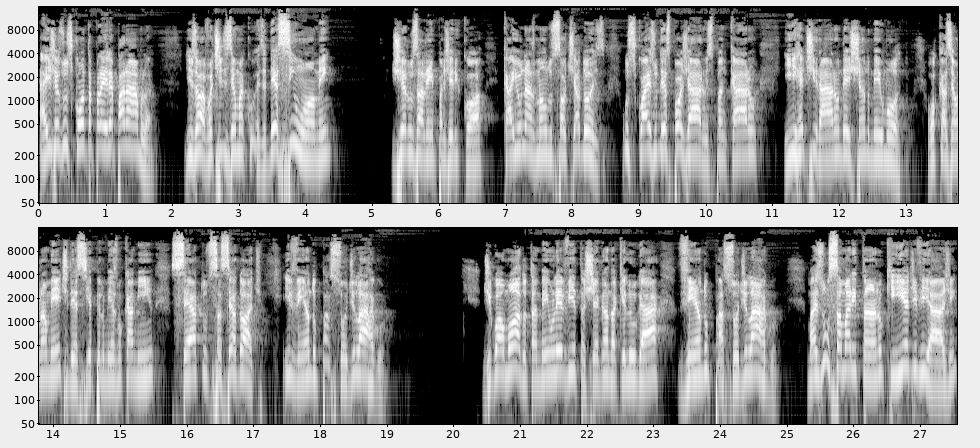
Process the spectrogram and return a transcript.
Aí Jesus conta para ele a parábola. Diz: Ó, vou te dizer uma coisa. Descia um homem Jerusalém para Jericó, caiu nas mãos dos salteadores, os quais o despojaram, espancaram e retiraram, deixando meio morto. Ocasionalmente descia pelo mesmo caminho certo sacerdote, e vendo, passou de largo. De igual modo, também um levita, chegando àquele lugar, vendo, passou de largo. Mas um samaritano que ia de viagem,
